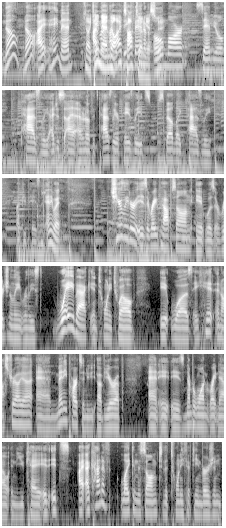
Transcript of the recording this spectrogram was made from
No, no. I hey man. Like, hey I'm man, a, no, I talked to him yesterday. Omar Samuel Pasley. I just I, I don't know if it's Pasley or Paisley. It's spelled like Pasley. Might be Paisley. Anyway, Cheerleader is a reggae pop song. It was originally released way back in 2012. It was a hit in Australia and many parts in, of Europe, and it is number one right now in the UK. It, it's I, I, kind of liken the song to the 2015 version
